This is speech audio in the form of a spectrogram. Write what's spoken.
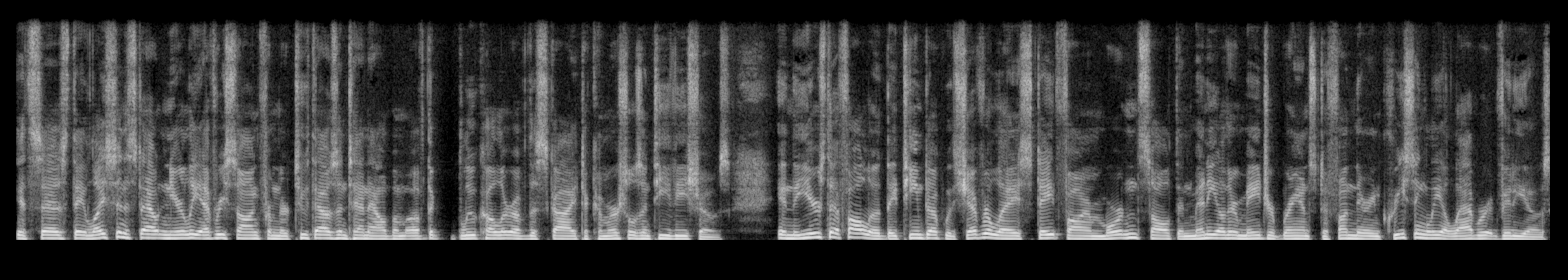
It says they licensed out nearly every song from their 2010 album Of the Blue Color of the Sky to commercials and TV shows. In the years that followed, they teamed up with Chevrolet, State Farm, Morton Salt, and many other major brands to fund their increasingly elaborate videos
